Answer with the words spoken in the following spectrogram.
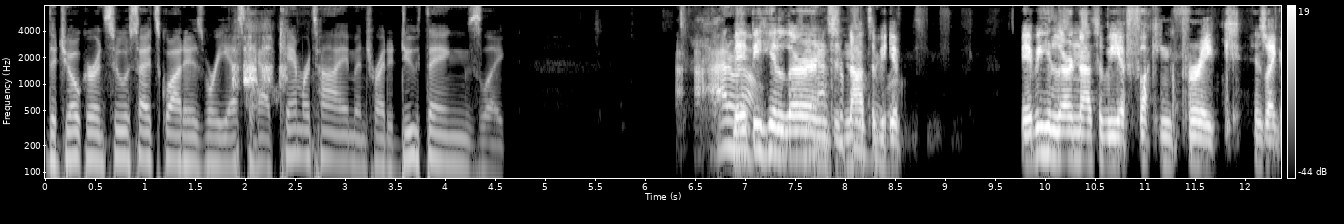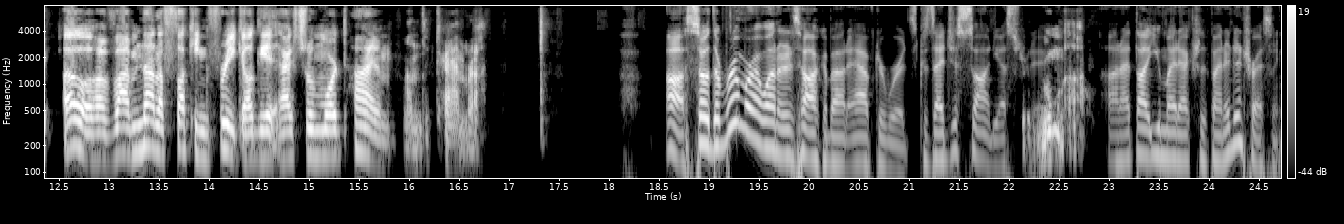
the Joker and Suicide Squad is, where he has to have camera time and try to do things like. I, I don't know. Maybe he has learned not to be a. Maybe he learned not to be a fucking freak. He's like, oh, if I'm not a fucking freak, I'll get actual more time on the camera. Oh, so the rumor I wanted to talk about afterwards, because I just saw it yesterday, Uma. and I thought you might actually find it interesting.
